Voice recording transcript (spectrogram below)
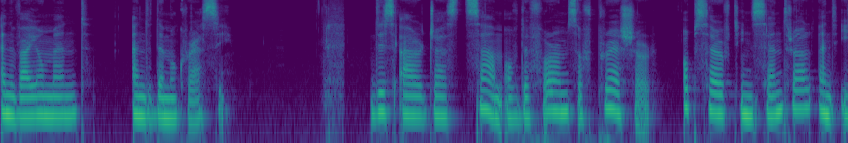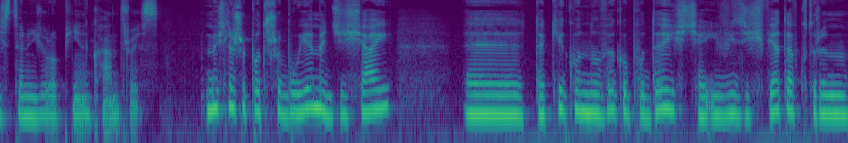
environment, and democracy. These are just some of the forms of pressure observed in Central and Eastern European countries. Myślę, że potrzebujemy dzisiaj e, takiego nowego podejścia i wizji świata, w którym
